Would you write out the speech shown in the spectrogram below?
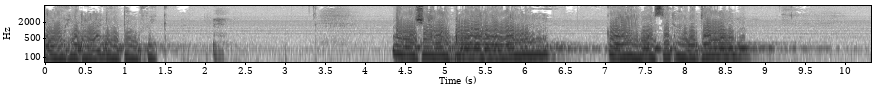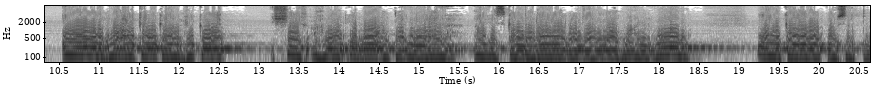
Allah hidayah dan taufik dan insyaAllah pada malam ini kuliah Masjid Al-Jin ingin menghuraikan kalam hikmat Syekh Ahmad Ibn Atta'illah Al-Iskandari radhiyallahu anhu yang ke-51.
